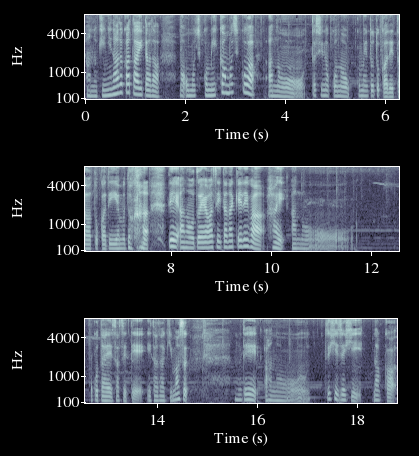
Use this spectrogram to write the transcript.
あの気になる方いたら、まあ、お持ち込みかもしくはあの私のこのコメントとかレターとか DM とか であのお問い合わせいただければはいあのお答えさせていただきます。であのぜひぜひなんか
